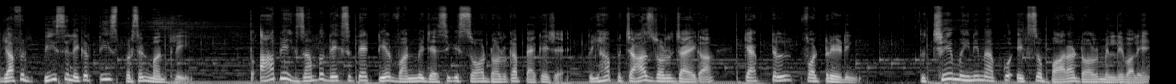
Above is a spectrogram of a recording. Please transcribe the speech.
या फिर बीस से लेकर तीस परसेंट मंथली आप ये एग्ज़ाम्पल देख सकते हैं टीयर वन में जैसे कि सौ डॉलर का पैकेज है। तो यहाँ पचास डॉलर जाएगा कैपिटल फॉर ट्रेडिंग तो छह महीने में आपको 112 डॉलर मिलने वाले हैं।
